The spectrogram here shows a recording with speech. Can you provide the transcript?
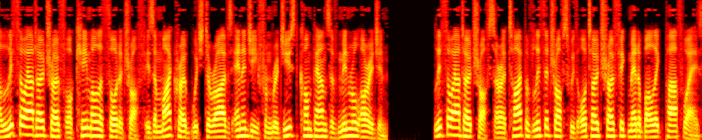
A lithoautotroph or chemolithoautotroph is a microbe which derives energy from reduced compounds of mineral origin. Lithoautotrophs are a type of lithotrophs with autotrophic metabolic pathways.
